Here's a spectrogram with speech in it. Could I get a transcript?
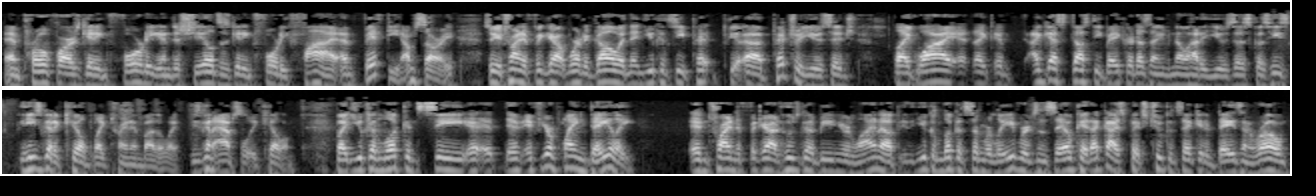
and Profar's getting 40 and DeShields is getting 45 and 50. I'm sorry. So you're trying to figure out where to go and then you can see p- uh, pitcher usage like why? Like I guess Dusty Baker doesn't even know how to use this because he's he's going to kill Blake Treinen. By the way, he's going to absolutely kill him. But you can look and see if, if you're playing daily and trying to figure out who's going to be in your lineup. You can look at some relievers and say, okay, that guy's pitched two consecutive days in a row,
